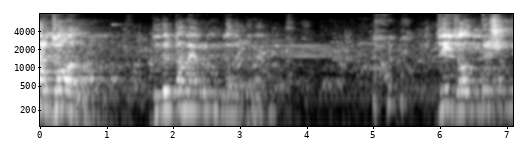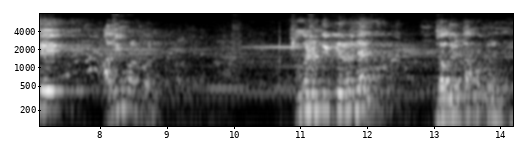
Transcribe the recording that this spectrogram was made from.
আর জল। দুধের দাম একরকম, জলের দাম একরকম। যেই জল দুধের সঙ্গে আলিঙ্গন করে, সঙ্গে সঙ্গে কি হয়ে যায়? জলের দামও বেড়ে যায়?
